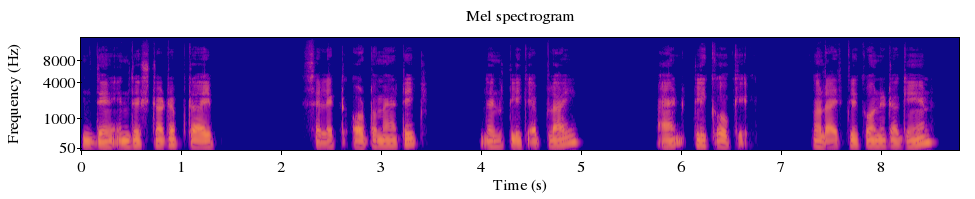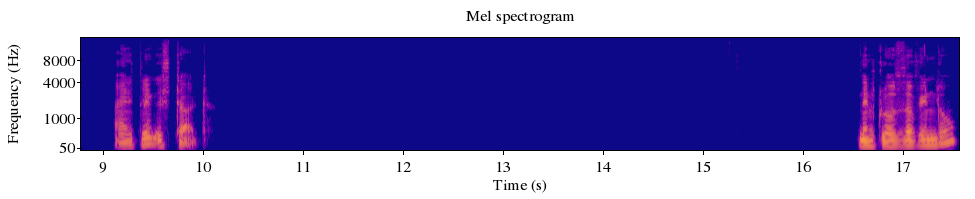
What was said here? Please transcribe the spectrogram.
Then in the startup type, select automatic, then click apply and click OK. Now right click on it again and click start. Then close the window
